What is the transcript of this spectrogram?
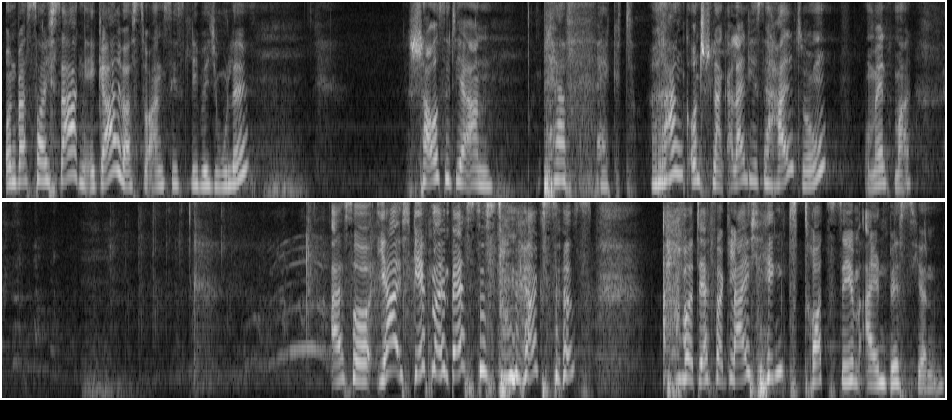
Und was soll ich sagen? Egal, was du anziehst, liebe Jule, schau sie dir an. Perfekt, rank und schlank. Allein diese Haltung Moment mal. Also ja, ich gebe mein Bestes, du merkst es. Aber der Vergleich hinkt trotzdem ein bisschen.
